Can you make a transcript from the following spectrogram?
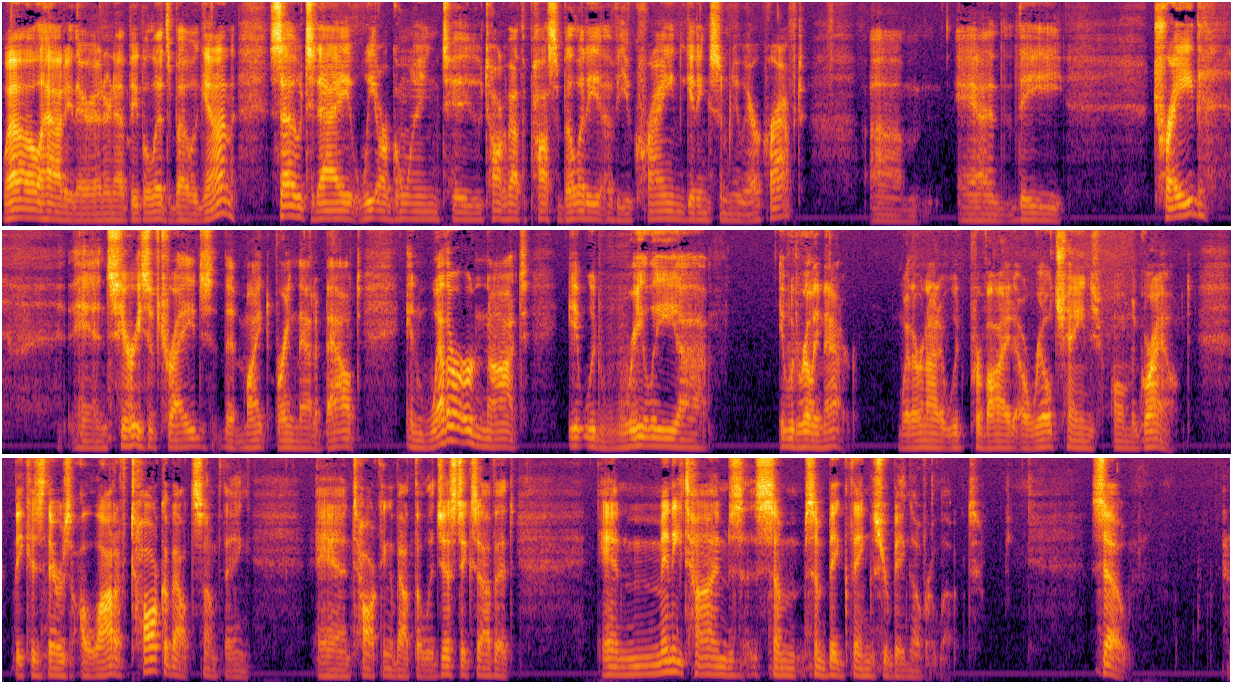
Well, howdy there, Internet people. It's Beau again. So, today we are going to talk about the possibility of Ukraine getting some new aircraft um, and the trade and series of trades that might bring that about, and whether or not it would really uh, it would really matter, whether or not it would provide a real change on the ground, because there's a lot of talk about something and talking about the logistics of it. And many times, some some big things are being overlooked. So,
